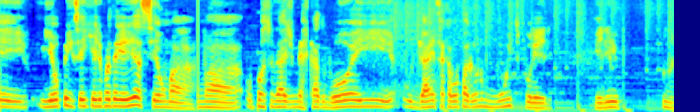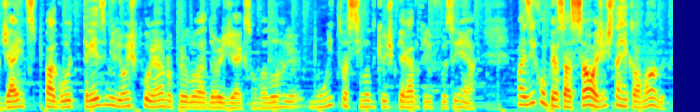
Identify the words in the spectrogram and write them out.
e eu pensei que ele poderia ser uma, uma oportunidade de mercado boa e o Giants acabou pagando muito por ele. Ele o Giants pagou 13 milhões por ano pelo Adore Jackson, um valor muito acima do que eu esperava que ele fosse ganhar. Mas em compensação, a gente está reclamando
